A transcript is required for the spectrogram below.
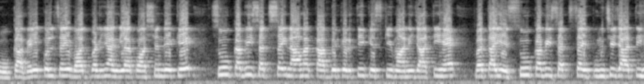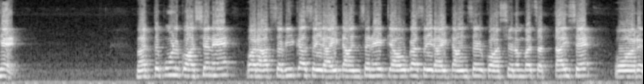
होगा। बिल्कुल सही, बहुत बढ़िया। अगला क्वेश्चन देखिए। सु कवि सत्सई नामक काव्य कृति किसकी मानी जाती है? बताइए, सु कवि सत्सई पूछी जाती है। महत्वपूर्ण क्वेश्चन है और आप सभी का सही राइट आंसर है। क्या होगा? सही राइट आंसर क्वेश्चन नंबर सत्ताईस है और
